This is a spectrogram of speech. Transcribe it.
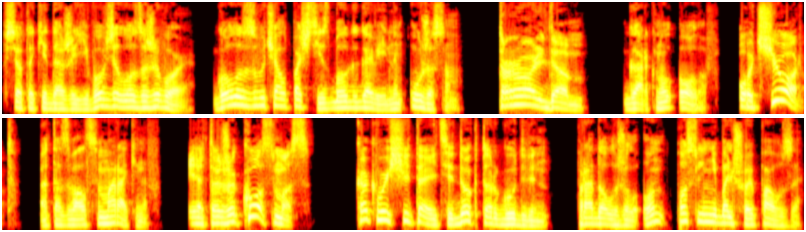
Все-таки даже его взяло за живое. Голос звучал почти с благоговейным ужасом. «Трольдом!» – гаркнул Олаф. «О, черт!» – отозвался Маракинов. «Это же космос!» «Как вы считаете, доктор Гудвин, Продолжил он после небольшой паузы.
